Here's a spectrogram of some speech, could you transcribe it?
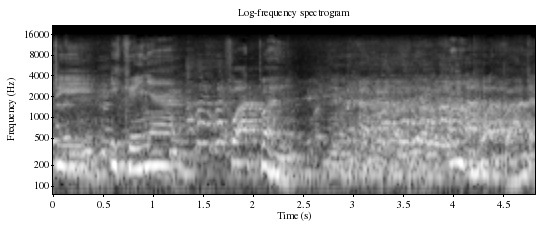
di IG-nya Fuad Bah. Mana Fuad Bah ada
